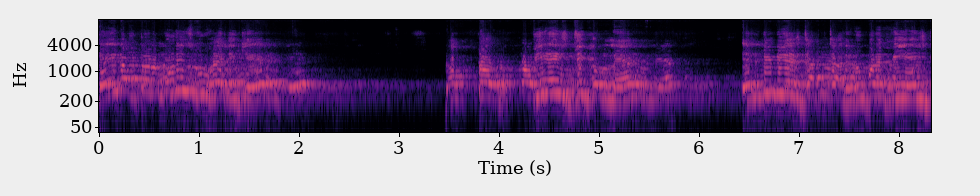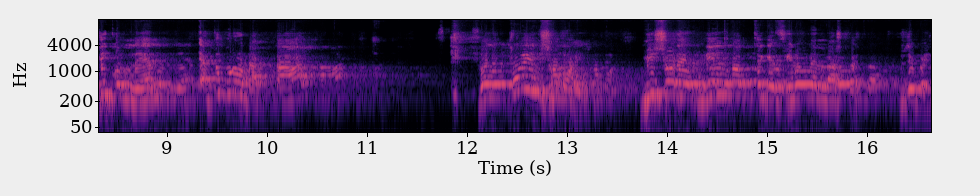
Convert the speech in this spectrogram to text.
এই ডক্টর মরিস বুহাইলিকে ডক্টর পিএইচডি করলেন এমবিবিএস ডাক্তারের উপরে পিএইচডি করলেন এত বড় ডাক্তার বলে ওই সময় মিশরের নীলনদ থেকে ফিরৌনের লাশটা খুঁজে পাই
